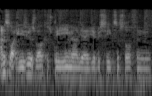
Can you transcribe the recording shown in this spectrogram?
And it's a lot easier as well because they email you your receipts and stuff, and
